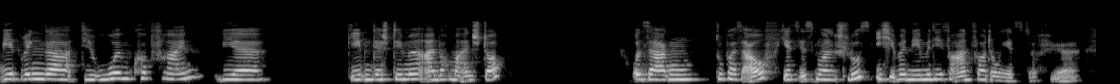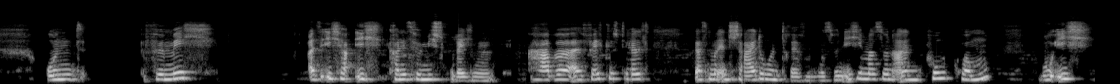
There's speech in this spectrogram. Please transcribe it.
wir bringen da die Ruhe im Kopf rein. Wir geben der Stimme einfach mal einen Stopp und sagen, du pass auf, jetzt ist mal Schluss, ich übernehme die Verantwortung jetzt dafür. Und für mich, also ich, ich kann jetzt für mich sprechen, habe festgestellt, dass man Entscheidungen treffen muss. Wenn ich immer so an einen Punkt komme, wo ich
